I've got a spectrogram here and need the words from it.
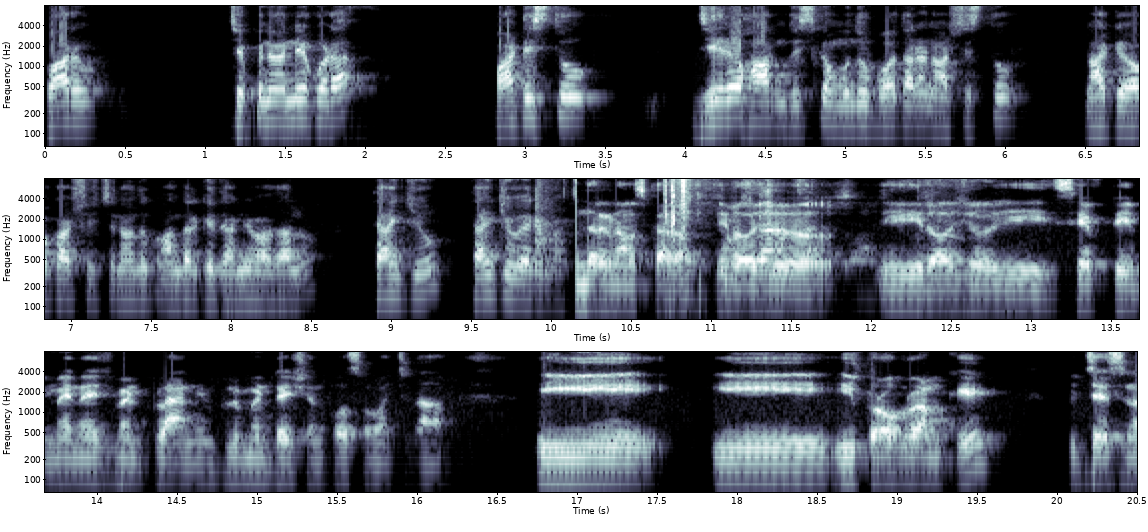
వారు చెప్పినవన్నీ కూడా పాటిస్తూ జీరో హార్మ్ దిశగా ముందుకు పోతారని ఆశిస్తూ నాకు అవకాశం ఇచ్చినందుకు అందరికీ ధన్యవాదాలు. Thank you thank you very much అందరికి నమస్కారం. ఈరోజు ఈరోజు ఈ సేఫ్టీ మేనేజ్మెంట్ ప్లాన్ ఇంప్లిమెంటేషన్ కోసం వచ్చిన ఈ ఈ ఈ ప్రోగ్రామ్కి ఇచ్చేసిన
